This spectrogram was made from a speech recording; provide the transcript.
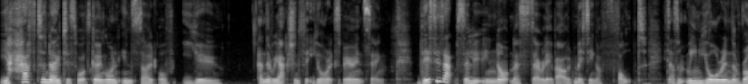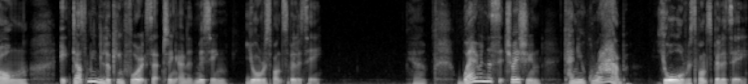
You have to notice what's going on inside of you and the reactions that you're experiencing. This is absolutely not necessarily about admitting a fault. It doesn't mean you're in the wrong. it does mean looking for, accepting, and admitting your responsibility. Yeah. Where in the situation can you grab your responsibility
